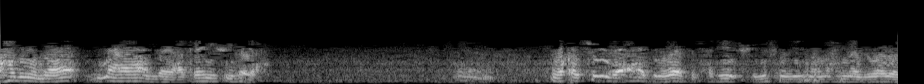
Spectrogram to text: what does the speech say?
أحدهما نهى عن بيعتين في بيع وقد سئل أحد رواة الحديث في مسلم الإمام أحمد وهو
